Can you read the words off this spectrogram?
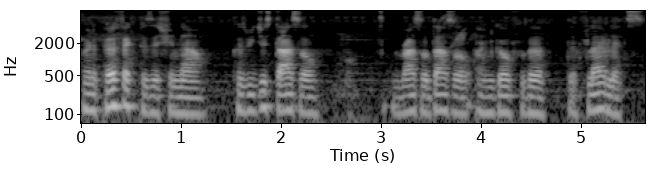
We're in a perfect position now, because we just dazzle. Razzle dazzle and go for the, the flare blitz.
